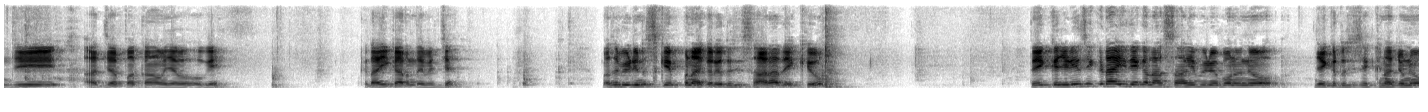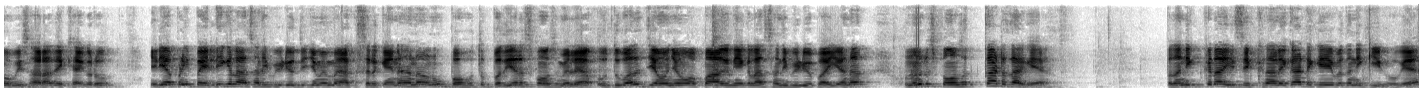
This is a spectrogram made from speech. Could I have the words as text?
ਜੇ ਅੱਜ ਆਪਾਂ ਕਾਮਯਾਬ ਹੋ ਗਏ ਕਢਾਈ ਕਰਨ ਦੇ ਵਿੱਚ। ਬਸ ਵੀਡੀਓ ਨੂੰ ਸਕਿਪ ਨਾ ਕਰਿਓ, ਤੁਸੀਂ ਸਾਰਾ ਦੇਖਿਓ। ਤੇ ਇੱਕ ਜਿਹੜੀ ਅਸੀਂ ਕਢਾਈ ਦੀਆਂ ਕਲਾਸਾਂ ਵਾਲੀ ਵੀਡੀਓ ਪਾਉਂਦੇ ਨੇ ਉਹ ਜੇਕਰ ਤੁਸੀਂ ਸਿੱਖਣਾ ਚਾਹੁੰਦੇ ਹੋ ਉਹ ਵੀ ਸਾਰਾ ਦੇਖਿਆ ਕਰੋ। ਜਿਹੜੀ ਆਪਣੀ ਪਹਿਲੀ ਕਲਾਸ ਵਾਲੀ ਵੀਡੀਓ ਦੀ ਜਿਵੇਂ ਮੈਂ ਅਕਸਰ ਕਹਿਣਾ ਹੈ ਨਾ ਉਹਨੂੰ ਬਹੁਤ ਵਧੀਆ ਰਿਸਪੌਂਸ ਮਿਲਿਆ। ਉਸ ਤੋਂ ਬਾਅਦ ਜਿਉਂ-ਜਿਉਂ ਆਪਾਂ ਅਗਲੀਆਂ ਕਲਾਸਾਂ ਦੀ ਵੀਡੀਓ ਪਾਈ ਹੈ ਨਾ ਉਹਨਾਂ ਨੂੰ ਰਿਸਪੌਂਸ ਘਟਦਾ ਗਿਆ। ਪਤਾ ਨਹੀਂ ਕਢਾਈ ਸਿੱਖਣ ਵਾਲੇ ਘਟ ਗਏ ਪਤਾ ਨਹੀਂ ਕੀ ਹੋ ਗਿਆ।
